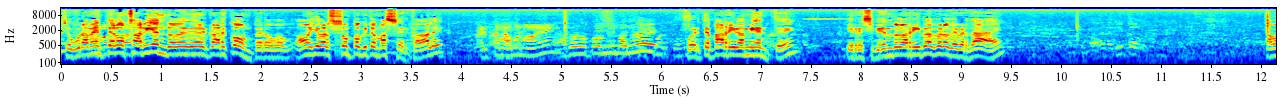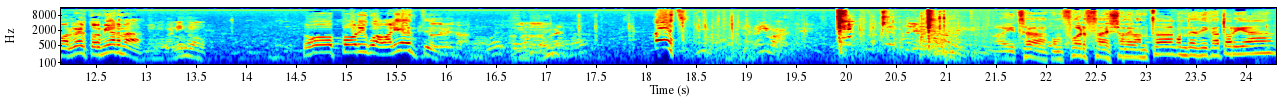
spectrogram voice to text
seguramente lo está viendo desde el balcón, pero vamos a llevarse un poquito más cerca, ¿vale? Fuerte para arriba, mi gente, ¿eh? Y recibiéndolo arriba, pero de verdad, ¿eh? Vamos, Alberto, mi arma. Todos por igual, valiente. Ahí está, con fuerza esa levantada, con dedicatoria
